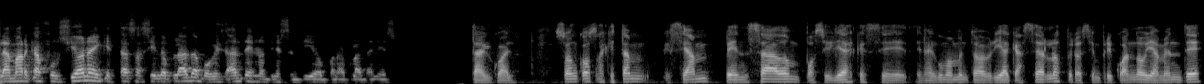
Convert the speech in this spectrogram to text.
la marca funciona y que estás haciendo plata, porque antes no tiene sentido poner plata en eso. Tal cual. Son cosas que están, que se han pensado en posibilidades que se, en algún momento habría que hacerlos, pero siempre y cuando obviamente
